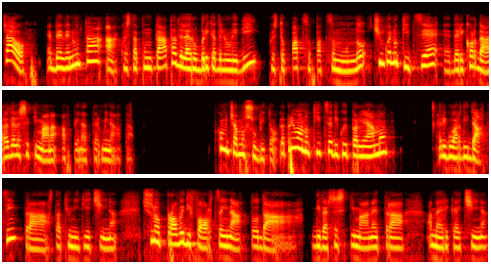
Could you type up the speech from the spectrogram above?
Ciao e benvenuta a questa puntata della rubrica del lunedì, questo pazzo pazzo mondo, 5 notizie eh, da ricordare della settimana appena terminata. Cominciamo subito. La prima notizia di cui parliamo riguarda i dazi tra Stati Uniti e Cina. Ci sono prove di forza in atto da diverse settimane tra America e Cina.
